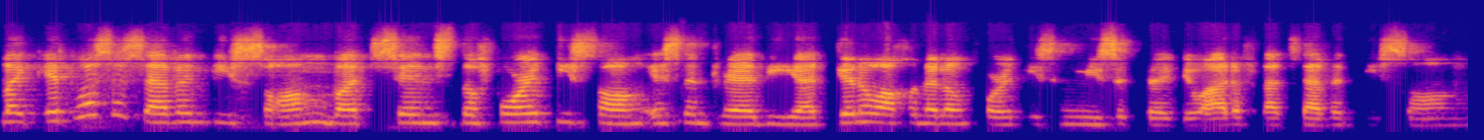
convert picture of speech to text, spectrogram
like it was a 70s song, but since the 40s song isn't ready yet, ginawa ko na lang 40s music video out of that 70s song.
